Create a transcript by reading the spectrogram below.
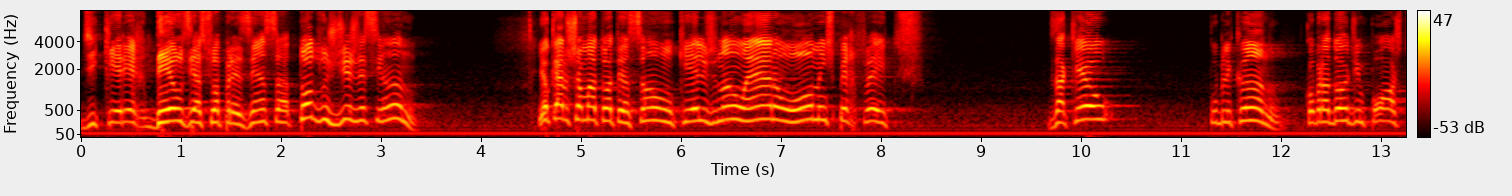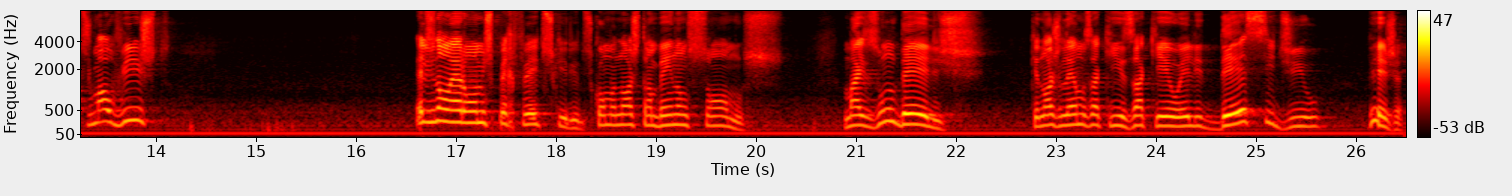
de querer Deus e a sua presença todos os dias desse ano. E eu quero chamar a tua atenção que eles não eram homens perfeitos. Zaqueu, publicano, cobrador de impostos, mal visto. Eles não eram homens perfeitos, queridos, como nós também não somos. Mas um deles que nós lemos aqui, Zaqueu, ele decidiu, veja,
